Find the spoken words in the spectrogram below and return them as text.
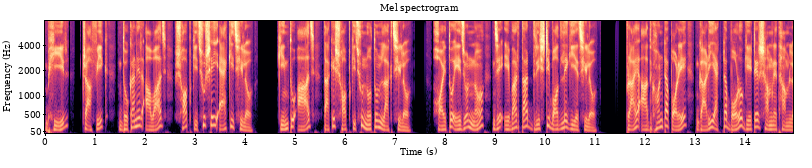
ভিড়, ট্রাফিক, দোকানের আওয়াজ সব কিছু সেই একই ছিল। কিন্তু আজ তাকে সবকিছু নতুন লাগছিল। হয়তো এজন্য যে এবার তার দৃষ্টি বদলে গিয়েছিল। প্রায় আধ ঘণ্টা পরে গাড়ি একটা বড় গেটের সামনে থামল।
